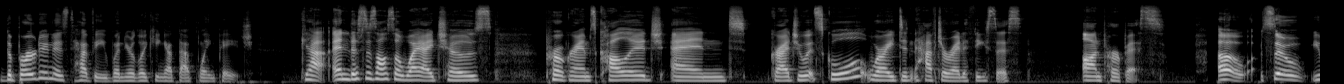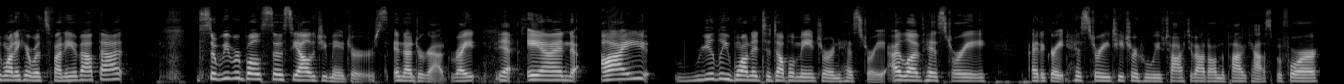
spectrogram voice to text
the burden is heavy when you're looking at that blank page. Yeah. And this is also why I chose programs college and graduate school where I didn't have to write a thesis on purpose. Oh, so you want to hear what's funny about that? So we were both sociology majors in undergrad, right? Yes. And I really wanted to double major in history. I love history. I had a great history teacher who we've talked about on the podcast before.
